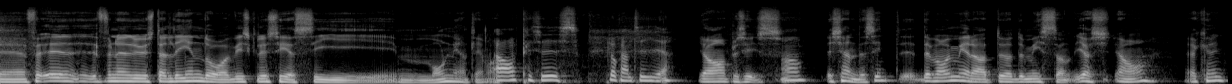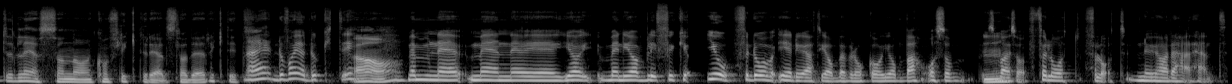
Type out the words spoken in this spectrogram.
Eh, för, eh, för när du ställde in då, vi skulle ses i morgon egentligen va? Ja, precis. Klockan tio. Ja, precis. Ja. Det kändes inte, det var mer att du hade missat, jag, ja, jag kunde inte läsa någon konflikträdsla där riktigt. Nej, då var jag duktig. Ja. Men, eh, men, eh, jag, men jag fick, jo, för då är det ju att jag behöver åka och jobba. Och så, så var jag så, förlåt, förlåt, nu har det här hänt.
